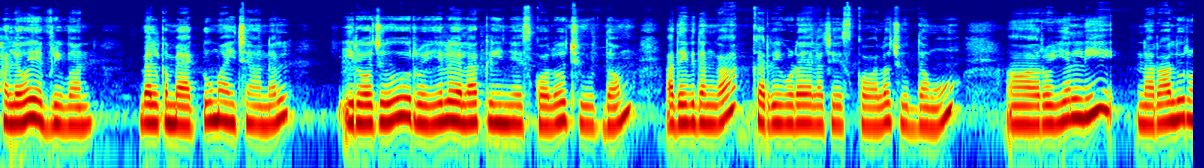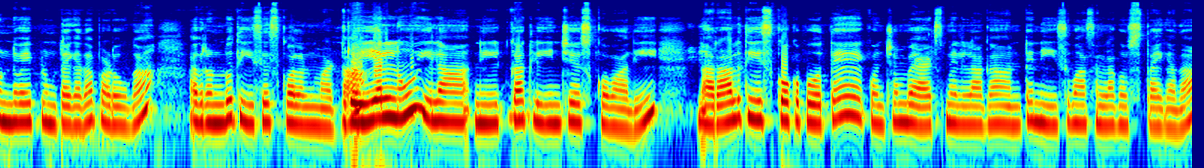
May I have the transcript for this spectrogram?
Hello everyone welcome back to my channel. ఈరోజు రొయ్యలు ఎలా క్లీన్ చేసుకోవాలో చూద్దాం. అదేవిధంగా కర్రీ కూడా ఎలా చేసుకోవాలో చూద్దాము. రొయ్యల్ని నరాలు రెండు వైపులు ఉంటాయి కదా పొడవుగా అవి రెండు తీసేసుకోవాలన్నమాట. రొయ్యలను ఇలా నీట్గా క్లీన్ చేసుకోవాలి. నరాలు తీసుకోకపోతే కొంచెం బ్యాడ్ స్మెల్ లాగా అంటే నీసు వాసనలాగా వస్తాయి కదా.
